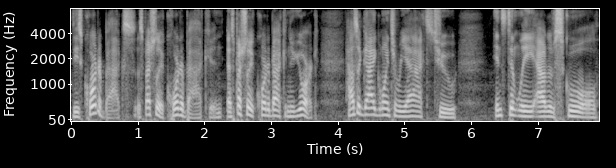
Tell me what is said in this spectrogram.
these quarterbacks, especially a quarterback, especially a quarterback in New York. How's a guy going to react to instantly out of school?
